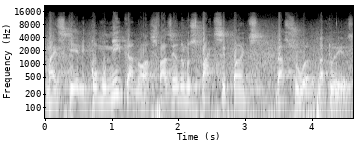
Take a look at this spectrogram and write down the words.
mas que ele comunica a nós, fazendo-nos participantes da sua natureza.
